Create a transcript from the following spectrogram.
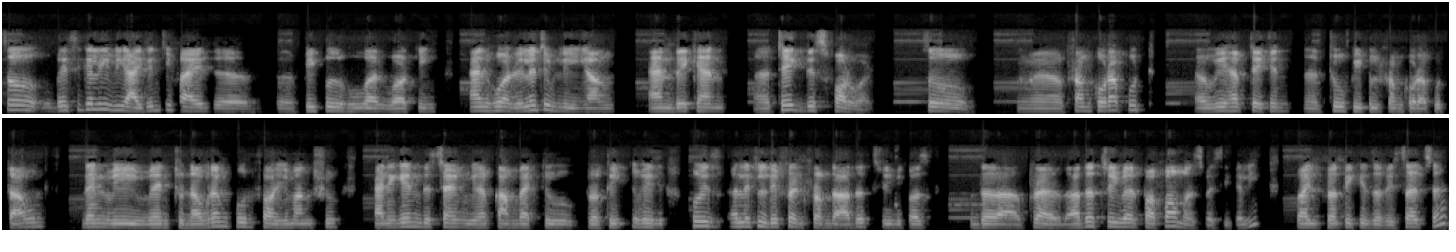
so basically, we identified uh, people who are working and who are relatively young, and they can uh, take this forward. So from Koraput, uh, we have taken uh, two people from Koraput town. Then we went to Nabarangpur for Himanshu, and again this time we have come back to Pratik, who is, who is a little different from the other three because the, uh, the other three were performers basically, while Pratik is a researcher.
